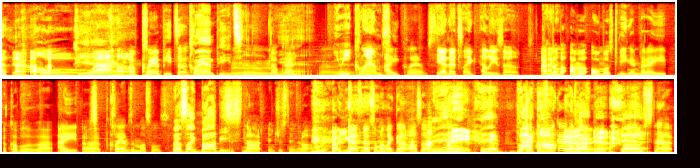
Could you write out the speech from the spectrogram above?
Yeah. Oh Yeah. wow! of clam pizza. clam pizza. Mm, okay. Yeah. You eat clams? I eat clams. yeah, that's like Ellie's a. I'm, I'm, I'm a almost vegan, but I eat a couple of uh, I eat uh, clams and mussels. That's like Bobby. It's just not interesting at all. oh, you guys know someone like that also? Yeah. Me. Yeah. Black Get the fuck out of here. Yeah. Oh snap!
